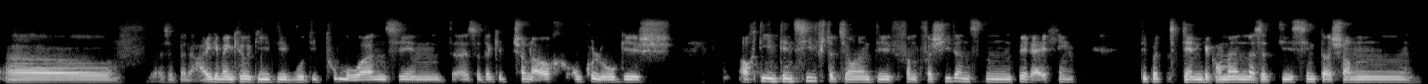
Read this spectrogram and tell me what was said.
äh, also bei der Allgemeinchirurgie, die, wo die Tumoren sind. Also da gibt es schon auch onkologisch, auch die Intensivstationen, die von verschiedensten Bereichen die Patienten bekommen, also die sind da schon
